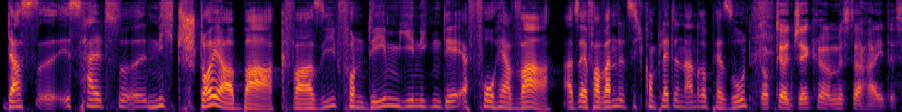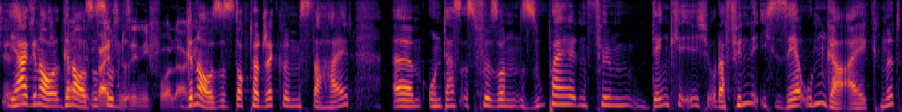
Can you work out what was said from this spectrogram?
das äh, ist halt äh, nicht steuerbar quasi von demjenigen, der er vorher war. Also er verwandelt sich komplett in eine andere Person. Dr. Jekyll und Mr. Hyde ist ja, Ja, genau, genau. Es ist so, Vorlage. Genau, es ist Dr. Jekyll und Mr. Hyde. Ähm, und das ist für so einen Superheldenfilm, denke ich, oder finde ich sehr ungeeignet,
